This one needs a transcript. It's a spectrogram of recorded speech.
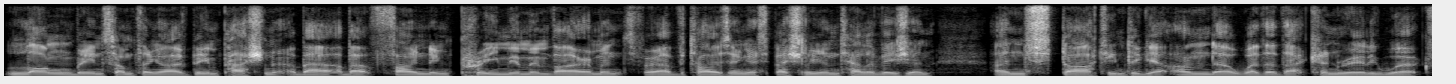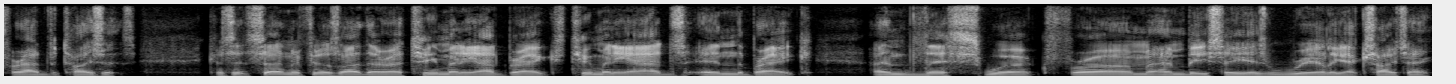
Long been something I've been passionate about, about finding premium environments for advertising, especially in television, and starting to get under whether that can really work for advertisers. Because it certainly feels like there are too many ad breaks, too many ads in the break and this work from NBC is really exciting.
